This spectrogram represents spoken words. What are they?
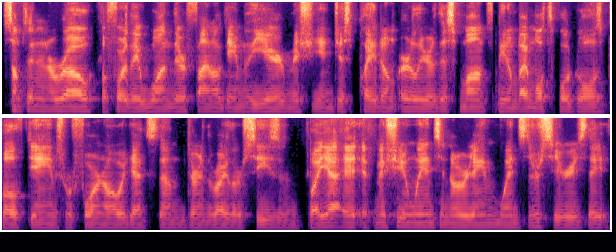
something in a row before they won their final game of the year. Michigan just played them earlier this month, beat them by multiple goals. Both games were 4 0 against them during the regular season. But yeah, if Michigan wins and Notre Dame wins their series, they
